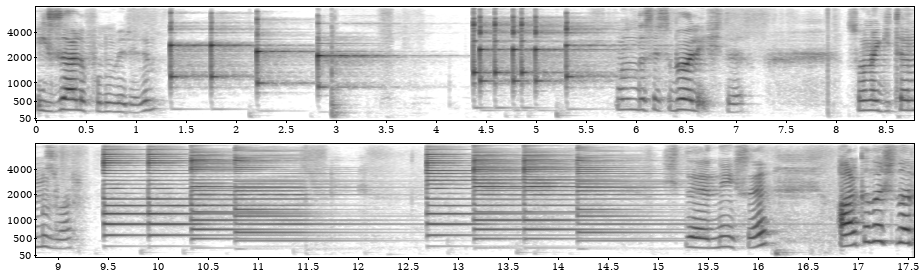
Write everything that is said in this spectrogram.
xylofonu verelim. Bunun da sesi böyle işte. Sonra gitarımız var. İşte neyse. Arkadaşlar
